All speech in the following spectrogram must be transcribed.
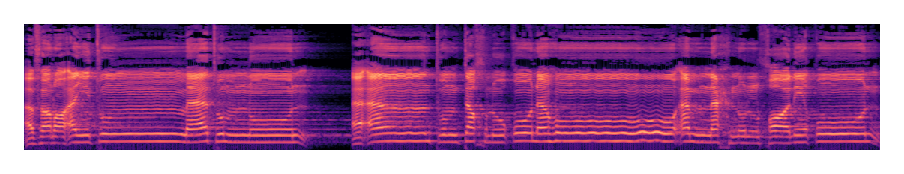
أفرأيتم ما تمنون؟ أأنتم تخلقونه أم نحن الخالقون؟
